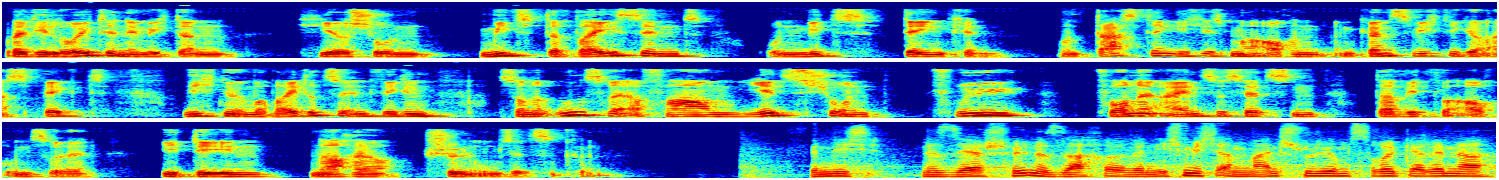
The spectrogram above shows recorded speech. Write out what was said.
weil die Leute nämlich dann hier schon mit dabei sind und mitdenken. Und das, denke ich, ist mal auch ein, ein ganz wichtiger Aspekt, nicht nur immer weiterzuentwickeln, sondern unsere Erfahrung jetzt schon früh vorne einzusetzen, damit wir auch unsere Ideen nachher schön umsetzen können. Finde ich eine sehr schöne Sache. Wenn ich mich an mein Studium zurückerinnere,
